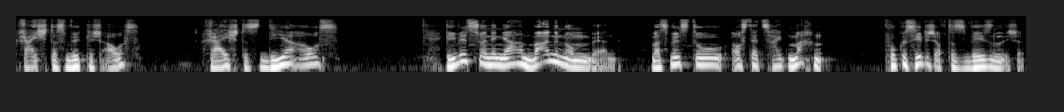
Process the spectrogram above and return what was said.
Reicht das wirklich aus? Reicht es dir aus? Wie willst du in den Jahren wahrgenommen werden? Was willst du aus der Zeit machen? Fokussier dich auf das Wesentliche.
